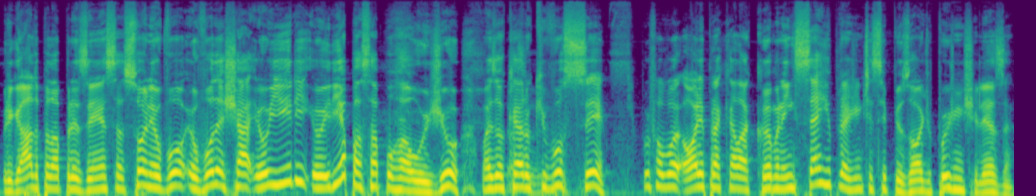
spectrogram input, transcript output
Obrigado pela presença. Sônia, eu vou, eu vou deixar. Eu iria, eu iria passar pro Raul Gil, mas eu quero que você, por favor, olhe para aquela câmera e encerre pra gente esse episódio, por gentileza.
